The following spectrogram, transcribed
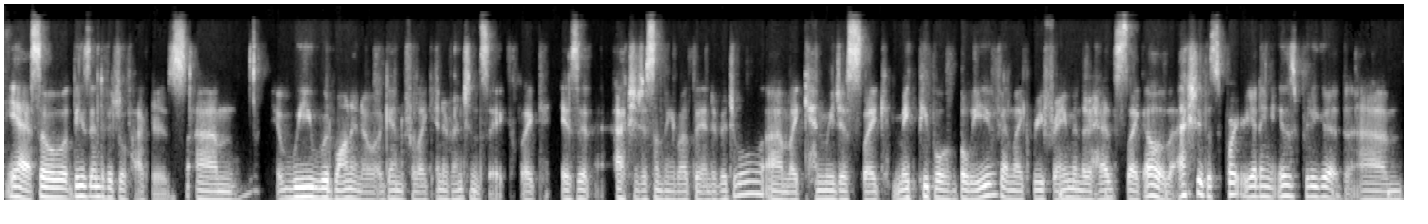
yeah so these individual factors um we would want to know again for like intervention's sake like is it actually just something about the individual? Um like can we just like make people believe and like reframe in their heads like oh actually the support you're getting is pretty good. Um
